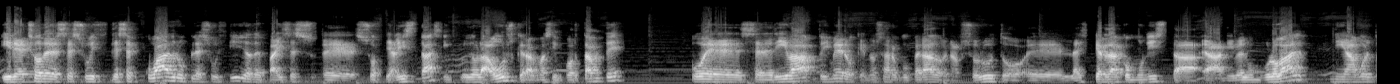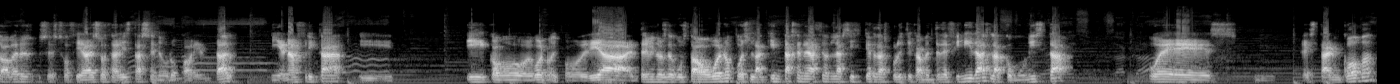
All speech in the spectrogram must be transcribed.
Y de hecho, de ese, cuádruple suicidio de países eh, socialistas, incluido la URSS, que era el más importante, pues se deriva, primero, que no se ha recuperado en absoluto eh, la izquierda comunista a nivel global, ni ha vuelto a haber sociedades socialistas en Europa Oriental, ni en África, y, y como, bueno, y como diría en términos de Gustavo Bueno, pues la quinta generación de las izquierdas políticamente definidas, la comunista, pues está en coma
